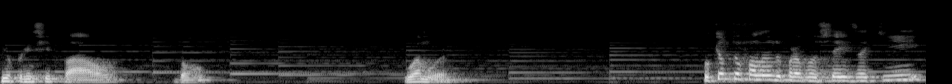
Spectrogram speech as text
E o principal bom, o amor. O que eu estou falando para vocês aqui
